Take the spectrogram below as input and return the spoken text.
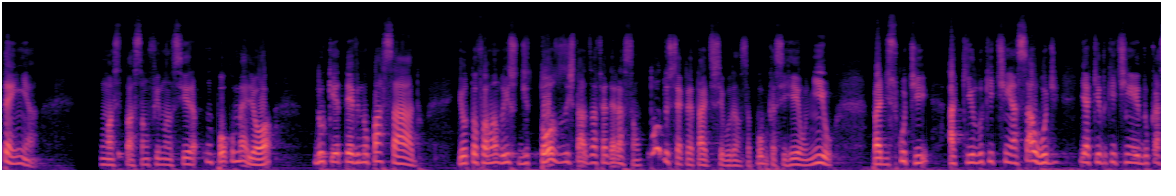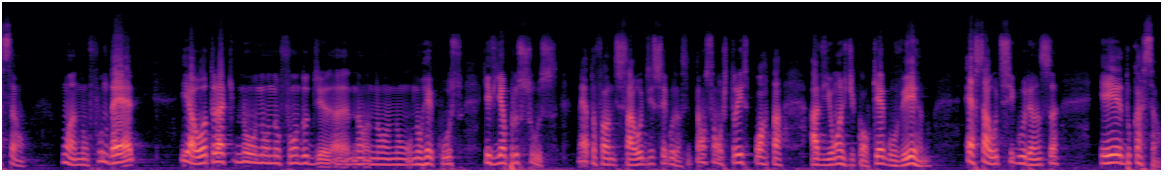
tenha uma situação financeira um pouco melhor do que teve no passado. E eu estou falando isso de todos os estados da federação. Todos os secretários de segurança pública se reuniu para discutir aquilo que tinha saúde e aquilo que tinha educação. Uma no Fundeb e a outra no, no, no fundo de, eh, no, no, no, recurso que vinha para o SUS. Estou né? falando de saúde e segurança. Então são os três porta-aviões de qualquer governo: é saúde, segurança e educação.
